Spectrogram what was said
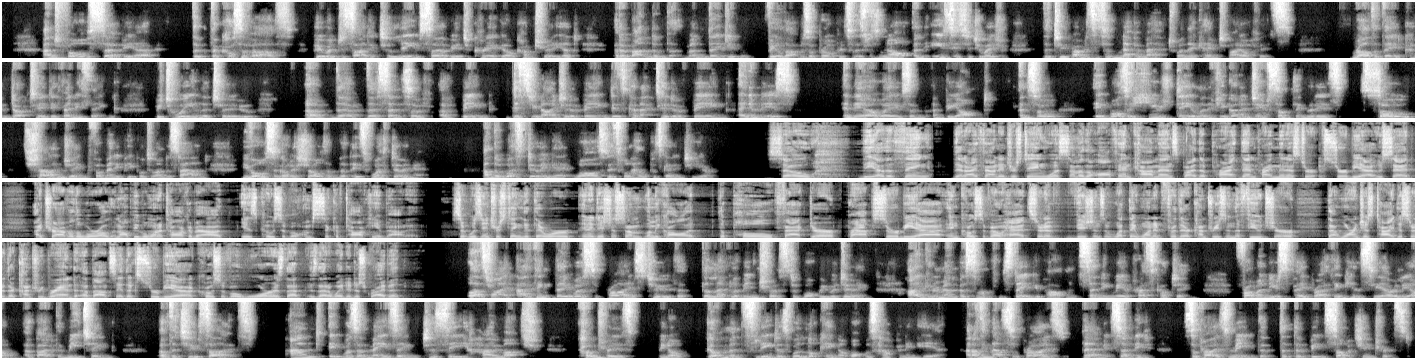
and for Serbia, the, the Kosovars who had decided to leave Serbia to create their country had had abandoned them, and they didn't feel that was appropriate. So this was not an easy situation. The two prime ministers had never met when they came to my office. Rather, they'd conducted, if anything, between the two um, their their sense of of being disunited, of being disconnected, of being enemies in the airwaves and, and beyond. And so it was a huge deal. And if you're going to do something that is so challenging for many people to understand, you've also got to show them that it's worth doing it. And the worth doing it was this will help us get into Europe. So the other thing that I found interesting was some of the offhand comments by the then prime minister of Serbia who said, I travel the world and all people want to talk about is Kosovo. I'm sick of talking about it. So it was interesting that there were, in addition to some, let me call it the pull factor, perhaps Serbia and Kosovo had sort of visions of what they wanted for their countries in the future that weren't just tied to sort of their country brand about, say, the Serbia Kosovo war. Is that is that a way to describe it? Well, that's right. I think they were surprised too that the level of interest of what we were doing. I can remember someone from State Department sending me a press cutting from a newspaper, I think in Sierra Leone, about the meeting of the two sides. And it was amazing to see how much countries, you know, governments, leaders were looking at what was happening here. And I think that surprised them. It certainly surprised me that, that there'd been so much interest.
